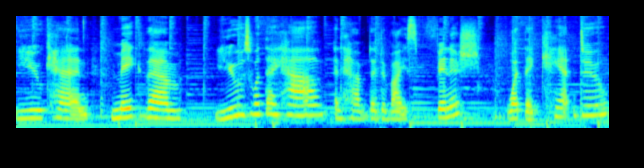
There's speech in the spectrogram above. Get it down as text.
you can make them use what they have and have the device finish what they can't do.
